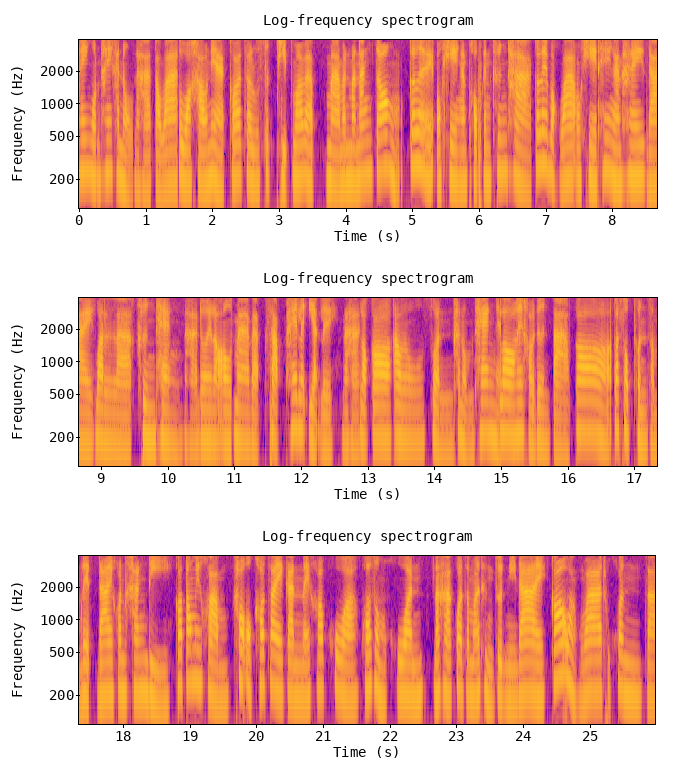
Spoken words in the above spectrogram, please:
ให้งดให้ขนมนะคะ แต่ว่าตัวเขาเนี่ยก็จะรู้สึกผิดว่าแบบหมามันมานั่งจ้อง ก็เลยโอเคงั้นพบกันครึ่งทาง ก็เลยบอกว่าโอเคถ้าอย่างนั้นให้ได้วันละครึ่งแท่งนะคะ โดยเราเอามาแบบสับให้ละเอียดเลยนะคะ แล้วก็เอาส่วนขนมแท่งเนี่ยล่อให้เขาเดินตาม ก็ประสบผลสำเร็จได้ค่อนข้างดี ก็ต้องมีความเข้าอกเข้าใจกันในครอบครัวพอสมควรนะคะ กว่าจะมาถึงจุดนี้ได้ ก็หวังว่าทุกคนจะ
